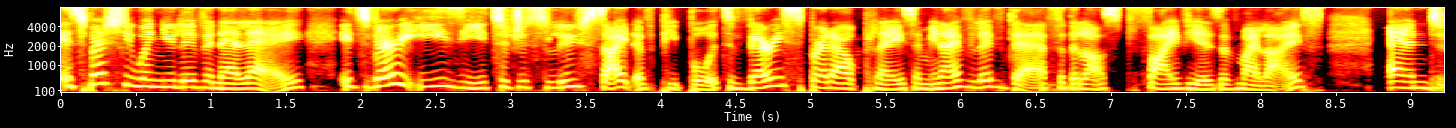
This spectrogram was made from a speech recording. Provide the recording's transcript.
especially when you live in LA, it's very easy to just lose sight of people. It's a very spread out place. I mean, I've lived there for the last five years of my life. And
